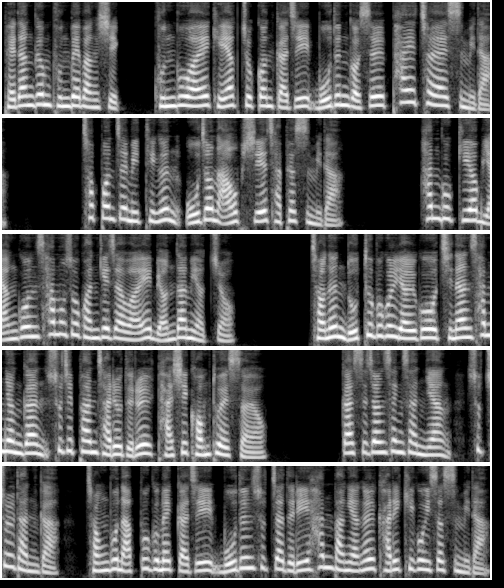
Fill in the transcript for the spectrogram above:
배당금 분배 방식, 군부와의 계약 조건까지 모든 것을 파헤쳐야 했습니다. 첫 번째 미팅은 오전 9시에 잡혔습니다. 한국 기업 양곤 사무소 관계자와의 면담이었죠. 저는 노트북을 열고 지난 3년간 수집한 자료들을 다시 검토했어요. 가스전 생산량, 수출 단가, 정부 납부 금액까지 모든 숫자들이 한 방향을 가리키고 있었습니다.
